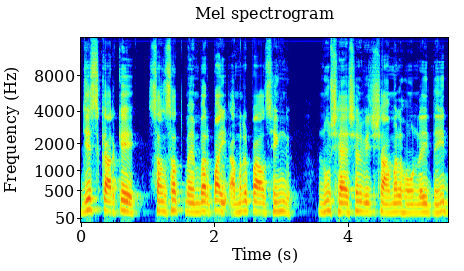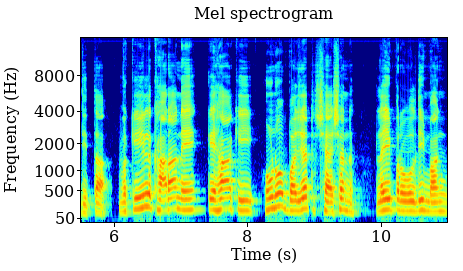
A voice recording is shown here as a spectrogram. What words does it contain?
ਜਿਸ ਕਰਕੇ ਸੰਸਦ ਮੈਂਬਰ ਭਾਈ ਅਮਰਪਾਲ ਸਿੰਘ ਨੂੰ ਸੈਸ਼ਨ ਵਿੱਚ ਸ਼ਾਮਲ ਹੋਣ ਲਈ ਨਹੀਂ ਦਿੱਤਾ। ਵਕੀਲ ਖਾਰਾ ਨੇ ਕਿਹਾ ਕਿ ਹੁਣ ਉਹ ਬਜਟ ਸੈਸ਼ਨ ਲਈ ਪੈਰੋਲ ਦੀ ਮੰਗ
